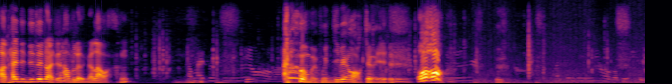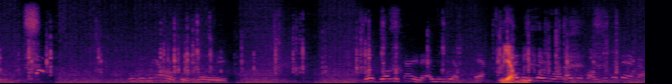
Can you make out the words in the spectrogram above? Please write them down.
อ่อนให้นิดๆหน่อยๆที่ทำเหลืองแล้วเราอะหึทำไมปืนยิงไม่ออกอะทำไมปืนยิงไม่ออกเฉย โอ้โอ้มันปืนยิงไม่ออกกับพี่ปืนยิงไม่ออกถือเลยเฮ้ยพวกไม่ใช่แล้วไอ้นี่เหลี่ยมแอะเหลี่ยม ไอ้มึงได้หัวอะไรเนี่ยสองชุดไม่แตกอะ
